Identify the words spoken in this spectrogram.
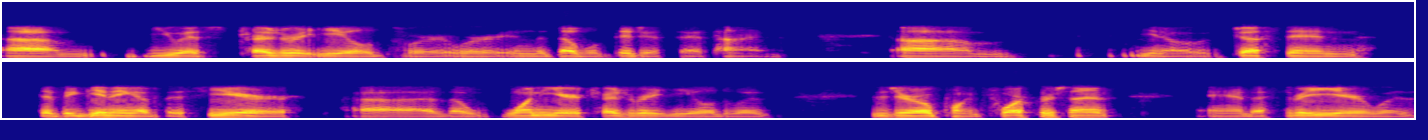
um, U.S. Treasury yields were were in the double digits at times um, you know, just in the beginning of this year, uh, the one year treasury yield was 0.4% and a three year was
